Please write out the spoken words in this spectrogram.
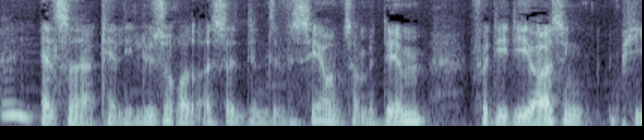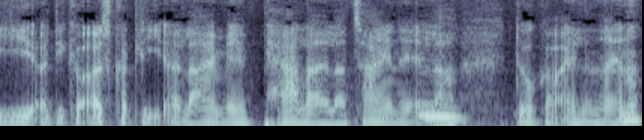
Mm. altså kan lide lyserød, og så identificerer hun sig med dem, fordi de er også en pige, og de kan også godt lide at lege med perler, eller tegne, mm. eller dukker eller noget andet.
